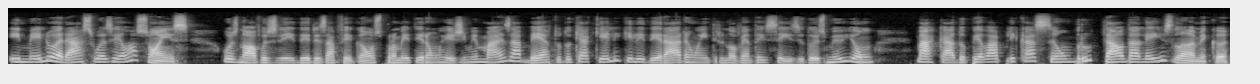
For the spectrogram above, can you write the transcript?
e melhorar suas relações. Os novos líderes afegãos prometeram um regime mais aberto do que aquele que lideraram entre 96 e 2001, marcado pela aplicação brutal da lei islâmica.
